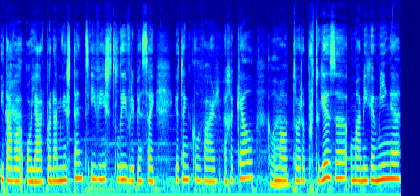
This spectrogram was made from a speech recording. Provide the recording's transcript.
e estava a olhar para a minha estante e vi este livro e pensei, eu tenho que levar a Raquel, claro. uma autora portuguesa, uma amiga minha,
